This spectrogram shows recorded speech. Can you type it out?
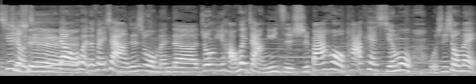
七十九集谢文会的分享，这是我们的中女好会长女子十八后 Podcast 节目，我是秀妹，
